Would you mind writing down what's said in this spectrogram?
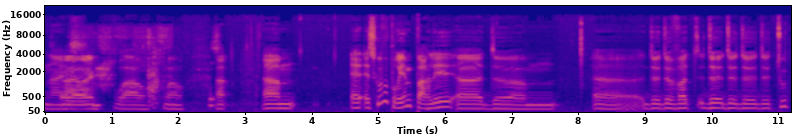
Nice. Ouais, ouais. Wow, wow. Ah, euh, Est-ce que vous pourriez me parler euh, de, euh, euh, de de votre de de de, de toute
